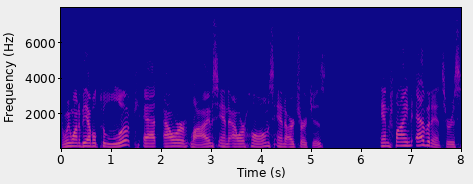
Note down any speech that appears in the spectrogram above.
And we want to be able to look at our lives and our homes and our churches and find evidence, or as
